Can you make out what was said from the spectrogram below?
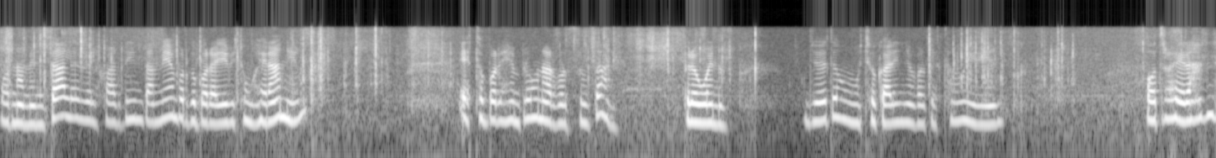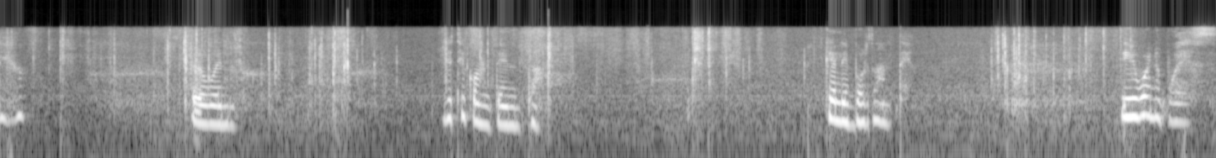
ornamentales del jardín también, porque por ahí he visto un geranio. Esto, por ejemplo, es un árbol frutal. Pero bueno, yo le tengo mucho cariño porque está muy bien. Otro geranio. Pero bueno, yo estoy contenta que es lo importante. Y bueno, pues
